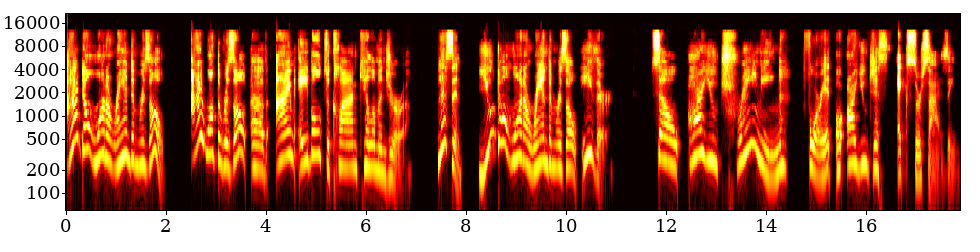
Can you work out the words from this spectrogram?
I don't want a random result. I want the result of I'm able to climb Kilimanjaro. Listen, you don't want a random result either. So, are you training for it or are you just exercising?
